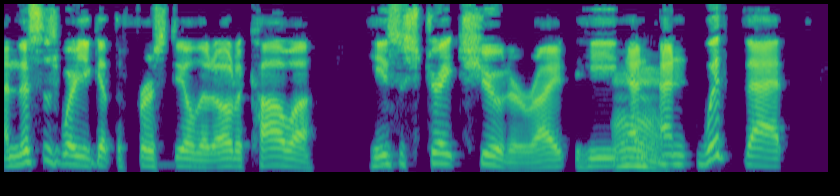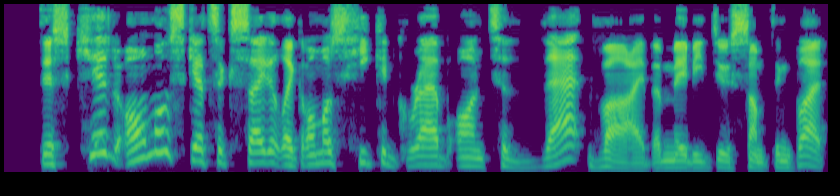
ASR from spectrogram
And this is where you get the first deal that Odokawa, he's a straight shooter, right? He Mm. and, and with that, this kid almost gets excited, like almost he could grab onto that vibe and maybe do something. But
